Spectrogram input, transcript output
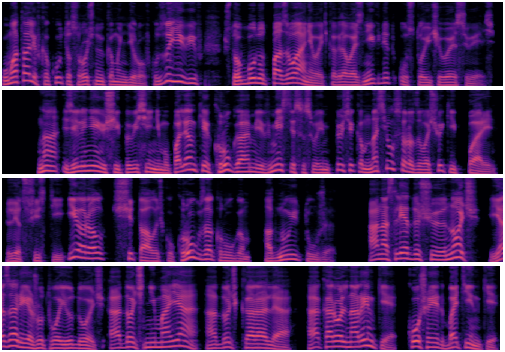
умотали в какую-то срочную командировку, заявив, что будут позванивать, когда возникнет устойчивая связь. На зеленеющей по весеннему полянке кругами вместе со своим песиком носился розовощекий парень лет шести и орал считалочку круг за кругом, одну и ту же. «А на следующую ночь я зарежу твою дочь, а дочь не моя, а дочь короля, а король на рынке кушает ботинки,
